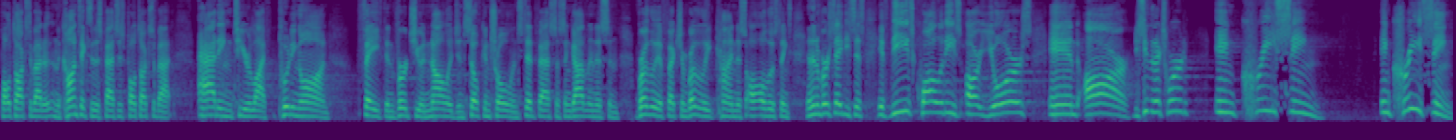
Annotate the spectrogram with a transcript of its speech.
Paul talks about it in the context of this passage. Paul talks about adding to your life, putting on faith and virtue and knowledge and self control and steadfastness and godliness and brotherly affection, brotherly kindness, all, all, those things. And then in verse 8, he says, If these qualities are yours and are, do you see the next word? Increasing. Increasing.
